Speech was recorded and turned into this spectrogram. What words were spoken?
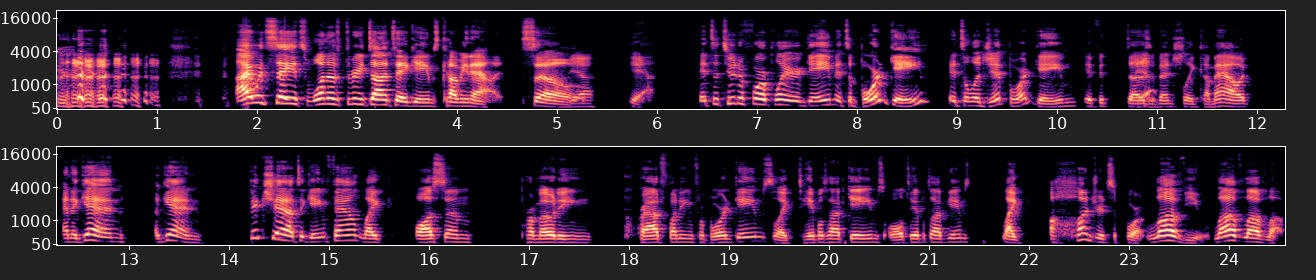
I would say it's one of three Dante games coming out. So yeah. yeah. It's a two to four player game. It's a board game. It's a legit board game if it does Yeah. eventually come out. And again, again, big shout out to GameFound, like awesome promoting crowdfunding for board games, like tabletop games, all tabletop games, like a hundred support. Love you. Love, love, love.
